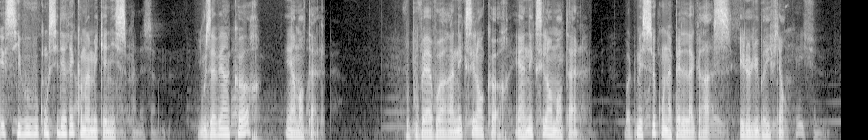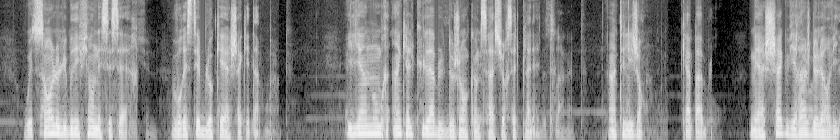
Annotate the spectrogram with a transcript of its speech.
Et si vous vous considérez comme un mécanisme, vous avez un corps et un mental. Vous pouvez avoir un excellent corps et un excellent mental, mais ce qu'on appelle la grâce et le lubrifiant. Sans le lubrifiant nécessaire, vous restez bloqué à chaque étape. Il y a un nombre incalculable de gens comme ça sur cette planète, intelligents, capables, mais à chaque virage de leur vie,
